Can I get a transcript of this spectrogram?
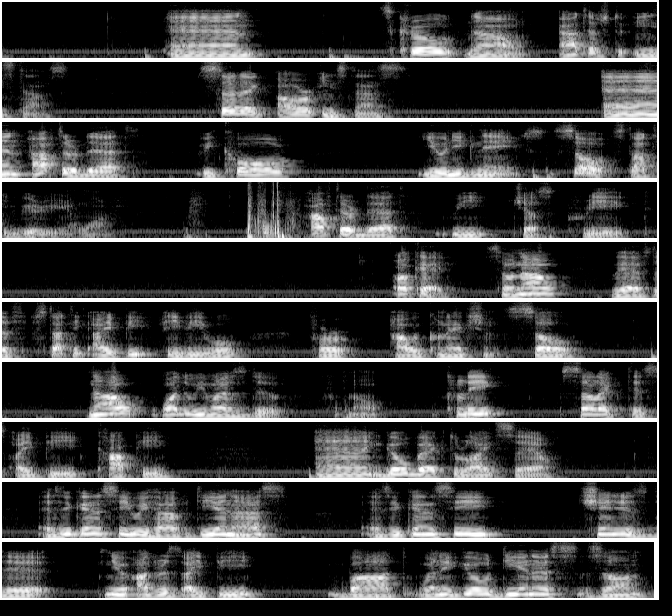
and scroll down, attach to instance. Select our instance, and after that we call unique names. So static version one. After that we just create. Okay, so now we have the static IP AVIVO for our connection. So now what we must do? Now click, select this IP, copy, and go back to Lightsail. As you can see, we have DNS. As you can see, changes the new address IP, but when we go DNS zone,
